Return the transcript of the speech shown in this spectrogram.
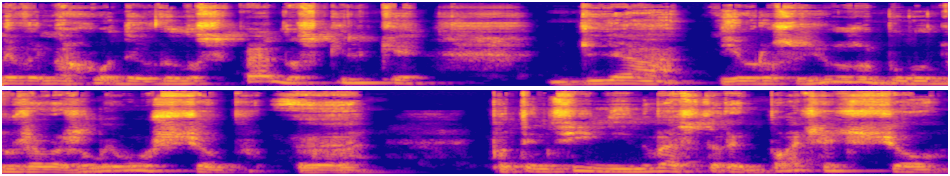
не винаходив велосипед, оскільки для Євросоюзу було дуже важливо, щоб е, потенційні інвестори бачать, що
